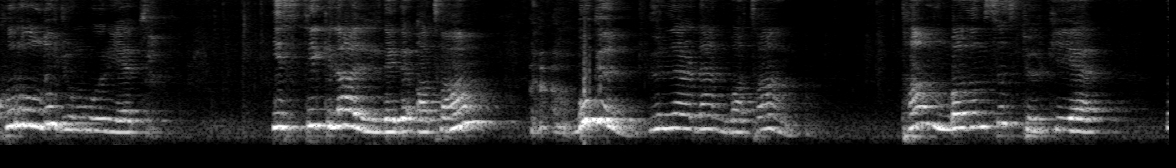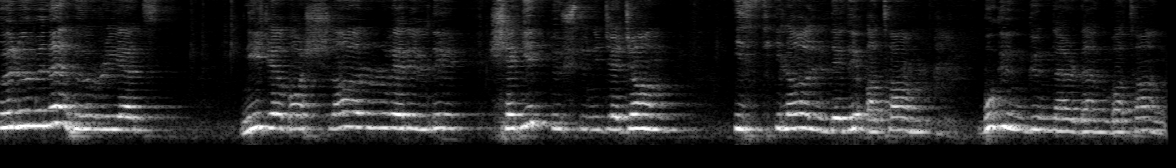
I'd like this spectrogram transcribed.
kuruldu Cumhuriyet. İstiklal dedi atam. Bugün günlerden vatan. Tam bağımsız Türkiye. Ölümüne hürriyet. Nice başlar verildi. Şehit düştü nice can. İstiklal dedi atam. Bugün günlerden vatan.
